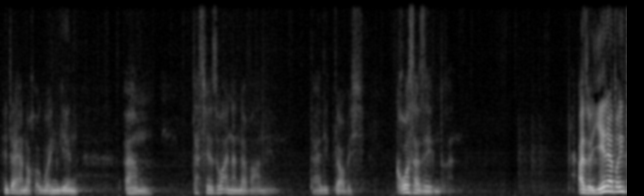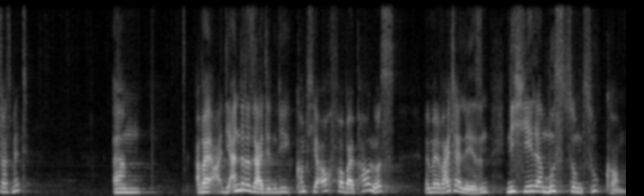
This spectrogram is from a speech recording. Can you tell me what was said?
hinterher noch irgendwo hingehen, ähm, dass wir so einander wahrnehmen. Da liegt, glaube ich, großer Segen drin. Also jeder bringt was mit. Ähm, aber die andere Seite, die kommt hier auch vor bei Paulus, wenn wir weiterlesen, nicht jeder muss zum Zug kommen.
